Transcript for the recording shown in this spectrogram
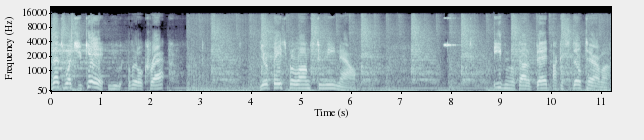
That's what you get, you little crap. Your base belongs to me now. Even without a bed, I can still tear them up.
